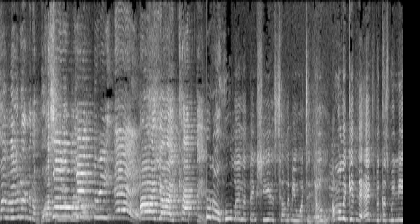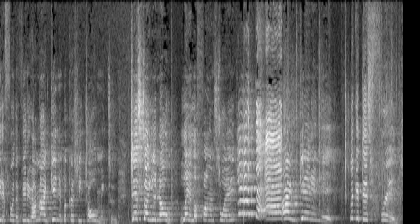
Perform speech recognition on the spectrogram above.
Layla, you're not gonna boss Go me around. Go get three eggs. Aye, aye, Captain. I don't know who Layla thinks she is telling me what to do. I'm only getting the eggs because we need it for the video. I'm not getting it because she told me to. Just so you know, Layla Fonsway. Get the egg. I'm getting it. Look at this fridge.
